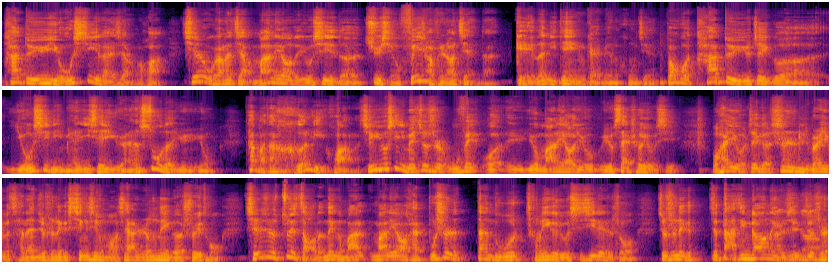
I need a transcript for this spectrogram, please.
它对于游戏来讲的话，其实我刚才讲马里奥的游戏的剧情非常非常简单，给了你电影改编的空间，包括它对于这个游戏里面一些元素的运用。它把它合理化了。其实游戏里面就是无非我有马里奥，有有赛车游戏，我还有这个，甚至里边有个彩蛋，就是那个星星往下扔那个水桶。其实就是最早的那个马马里奥还不是单独成为一个游戏系列的时候，就是那个就大金刚那个游戏，就是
